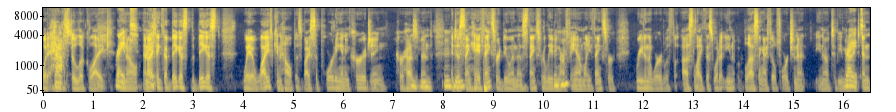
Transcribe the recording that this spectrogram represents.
what it has to look like right. you know and right. i think the biggest the biggest way a wife can help is by supporting and encouraging her mm-hmm. husband mm-hmm. and just mm-hmm. saying hey thanks for doing this thanks for leading mm-hmm. our family thanks for reading the word with us like this what a you know blessing i feel fortunate you know to be married and,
